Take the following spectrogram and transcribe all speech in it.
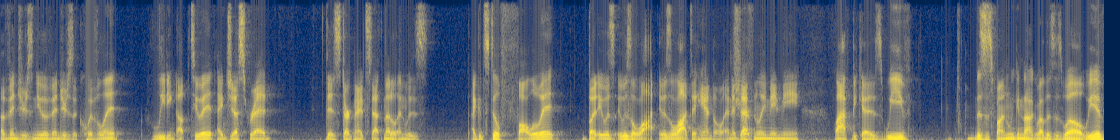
Avengers New Avengers equivalent leading up to it. I just read this Dark Nights Death Metal and was I could still follow it, but it was it was a lot. It was a lot to handle, and it Sure. definitely made me laugh because we've this is fun. We can talk about this as well. We have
